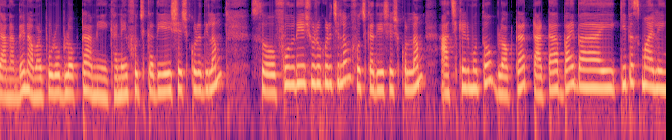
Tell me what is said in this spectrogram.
জানাবেন। আমার পুরো ব্লগটা আমি এখানে ফুচকা দিয়েই শেষ করে দিলাম। সো ফুল দিয়ে শুরু করেছিলাম, ফুচকা দিয়ে শেষ করলাম। আজকের মতো ব্লগটা, tata bye bye keep smiling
